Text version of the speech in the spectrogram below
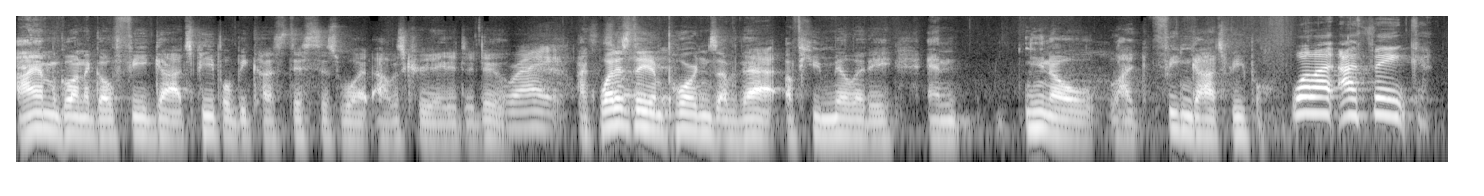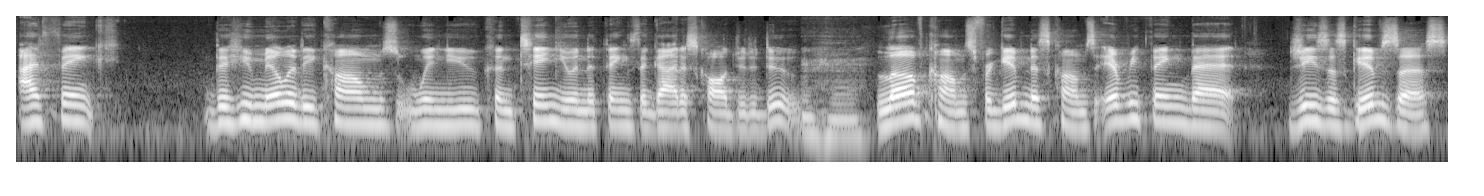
I am going to go feed God's people because this is what I was created to do. Right. Like, what is the importance of that, of humility and, you know, like feeding God's people? Well, I, I think I think the humility comes when you continue in the things that God has called you to do. Mm-hmm. Love comes, forgiveness comes, everything that Jesus gives us,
